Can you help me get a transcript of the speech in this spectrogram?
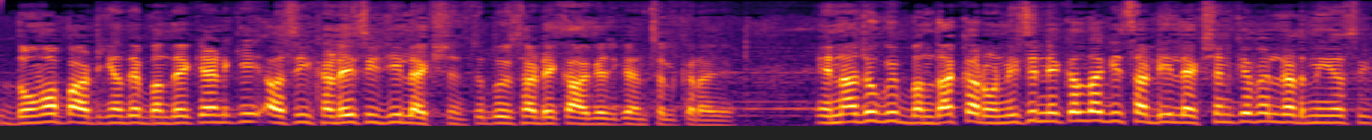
ਦੋਵਾਂ ਪਾਰਟੀਆਂ ਦੇ ਬੰਦੇ ਕਹਿਣ ਕਿ ਅਸੀਂ ਖੜੇ ਸੀ ਜੀ ਇਲੈਕਸ਼ਨ 'ਚ, ਤੁਸੀਂ ਸਾਡੇ ਕਾਗਜ਼ ਕੈਨਸਲ ਕਰਾਏ। ਇਹਨਾਂ ਚੋਂ ਕੋਈ ਬੰਦਾ ਘਰੋਂ ਨਹੀਂ ਸੀ ਨਿਕਲਦਾ ਕਿ ਸਾਡੀ ਇਲੈਕਸ਼ਨ ਕਿਵੇਂ ਲੜਨੀ ਅਸੀਂ?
